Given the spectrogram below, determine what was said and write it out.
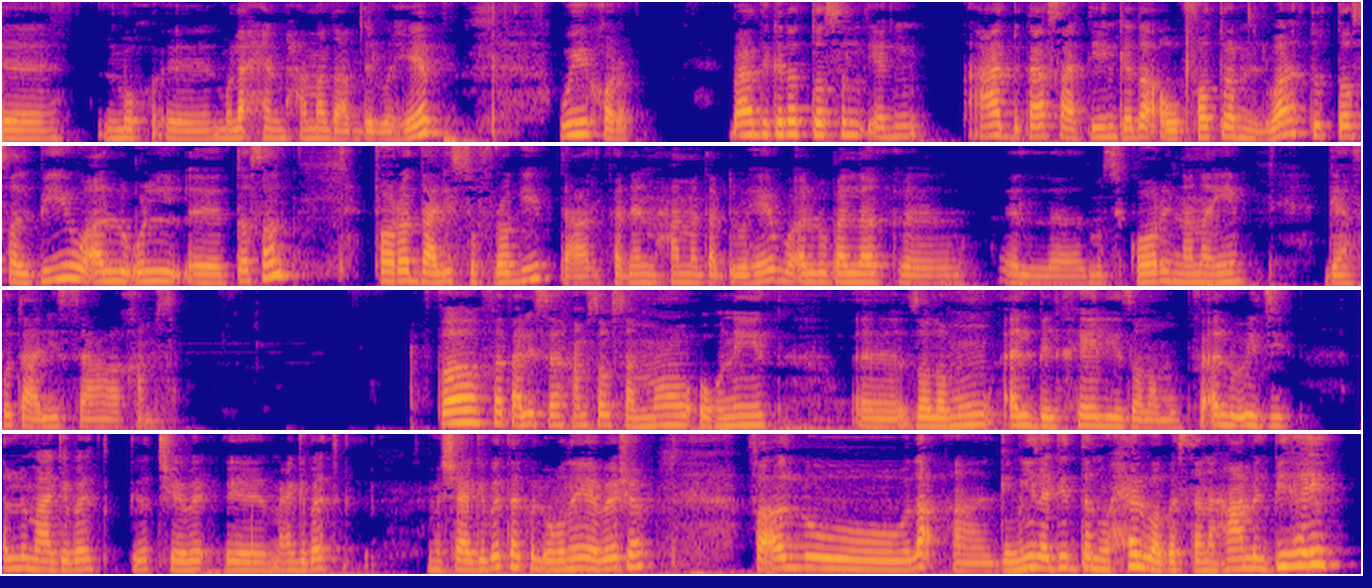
الملحن محمد عبد الوهاب وخرج بعد كده اتصل يعني قعد بتاع ساعتين كده أو فترة من الوقت اتصل بيه وقال له قول آه، اتصل. فرد عليه السفراجي بتاع الفنان محمد عبد الوهاب وقال له بلغ آه، الموسيقار إن أنا إيه جاي هفوت عليه الساعة خمسة. ففات عليه الساعة خمسة وسمعه أغنية آه، ظلموه قلب الخالي ظلموه. فقال له إيه دي؟ قال له ما عجبتك ما عجبتك مش عجبتك الأغنية يا باشا؟ فقال له لا جميلة جدا وحلوة بس أنا هعمل بيها إيه؟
